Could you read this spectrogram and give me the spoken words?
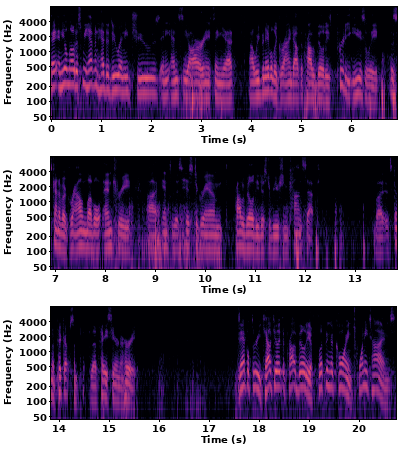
Okay, and you'll notice we haven't had to do any choose, any NCR or anything yet. Uh, we've been able to grind out the probabilities pretty easily. This is kind of a ground level entry uh, into this histogram probability distribution concept. But it's going to pick up some the pace here in a hurry. Example three, calculate the probability of flipping a coin 20 times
